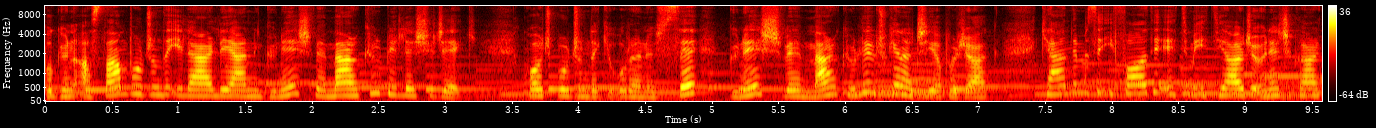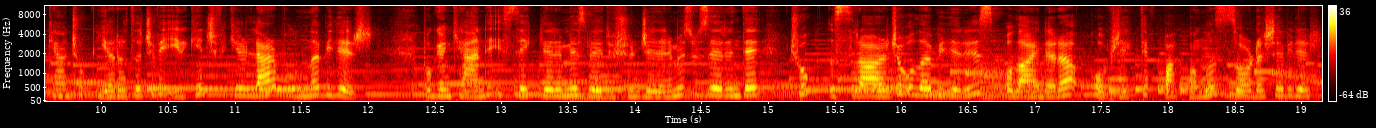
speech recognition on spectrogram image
Bugün Aslan Burcu'nda ilerleyen Güneş ve Merkür birleşecek. Koç Burcu'ndaki Uranüs ise Güneş ve Merkür'le üçgen açı yapacak. Kendimizi ifade etme ihtiyacı öne çıkarken çok yaratıcı ve ilginç fikirler bulunabilir. Bugün kendi isteklerimiz ve düşüncelerimiz üzerinde çok ısrarcı olabiliriz. Olaylara objektif bakmamız zorlaşabilir.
